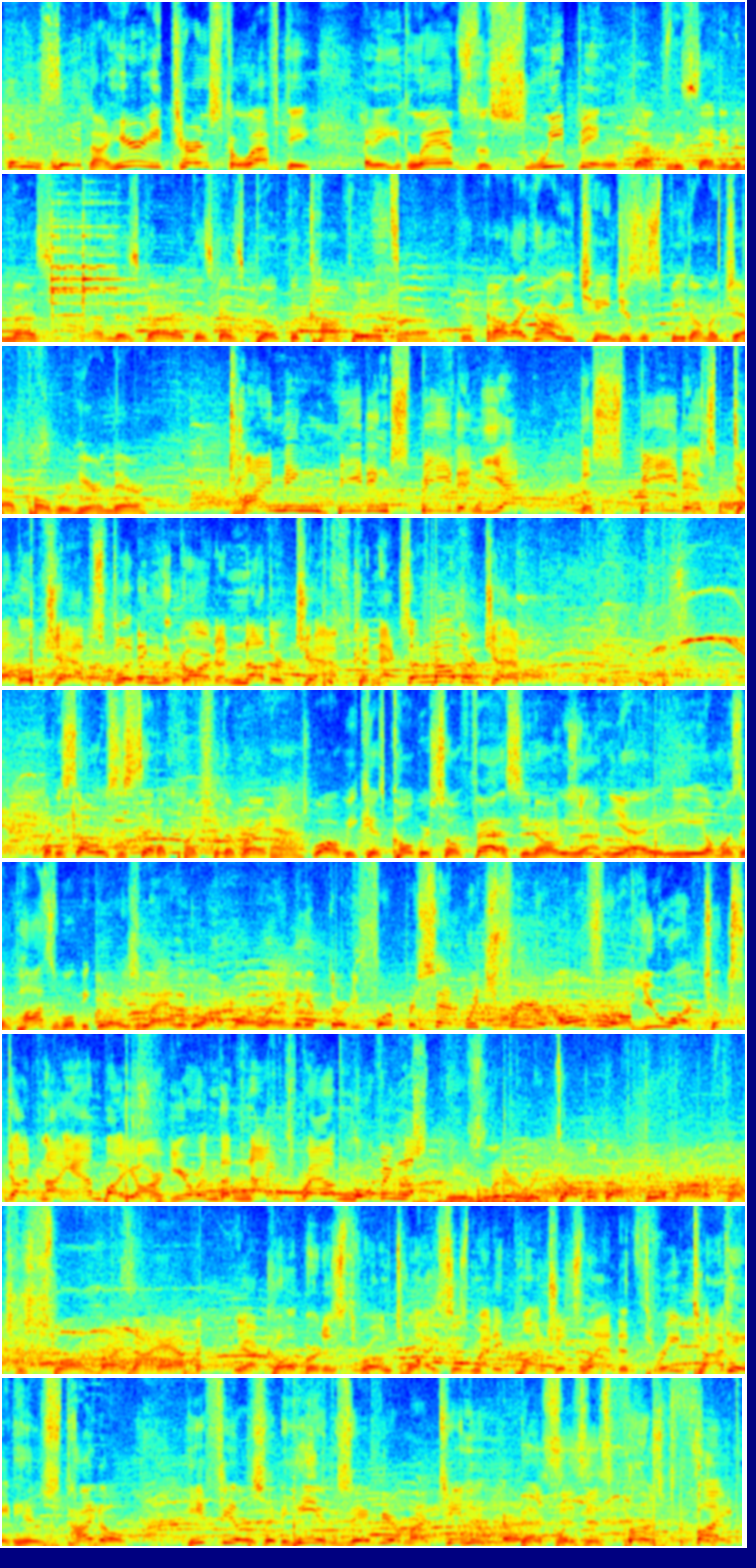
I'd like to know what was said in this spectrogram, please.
Can you see it? Now here he turns to lefty and he lands the sweeping. Definitely sending a message, man. This guy, this guy's built with confidence. And I like how he changes the speed on the jab, Colbert, here and there. Timing, beating speed, and yet the speed is double jab, splitting the guard. Another jab connects, another jab. But it's always a setup punch for the right hand. Well, because Colbert's so fast, you know, he- yeah, he almost impossible. You Because know, he's landed a lot more, landing at 34%, which for your overall, You are Tugstsogt Nyambayar here in the ninth round, moving up. he's literally doubled up the amount of punches thrown by Nyamba. Yeah, Colbert has thrown twice as many punches, landed three times. Kate his title, he feels that he and Xavier Martinez. This is his first fight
